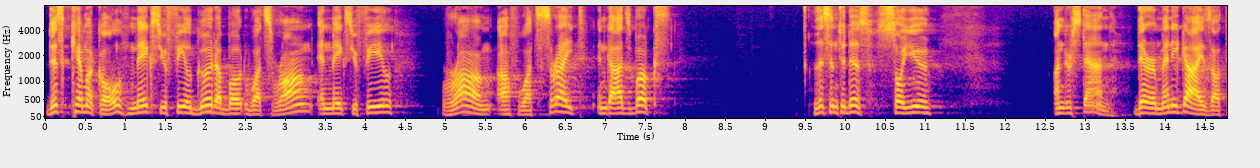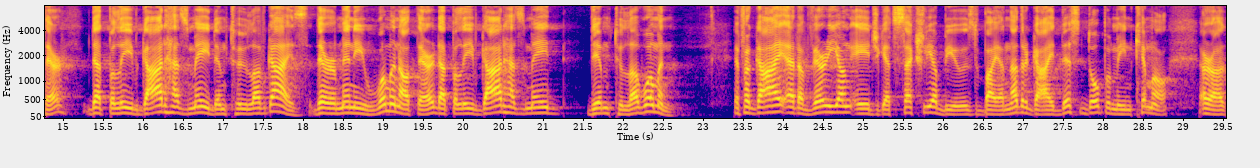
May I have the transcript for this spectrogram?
This chemical makes you feel good about what's wrong and makes you feel wrong of what's right in God's books. Listen to this so you understand. There are many guys out there that believe God has made them to love guys. There are many women out there that believe God has made them to love women. If a guy at a very young age gets sexually abused by another guy, this dopamine chemical or a,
